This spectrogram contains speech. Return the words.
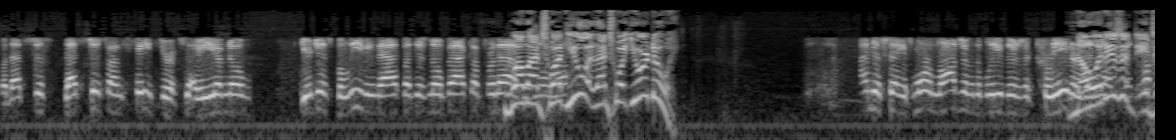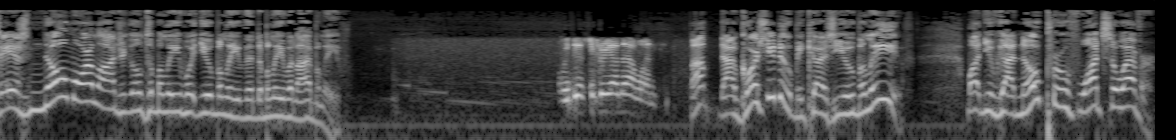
But that's just that's just on faith. You're you have no. You're just believing that, but there's no backup for that. Well, that's what you. That's what you're doing. I'm just saying it's more logical to believe there's a creator. No, it isn't. It is no more logical to believe what you believe than to believe what I believe. We disagree on that one. Well, now, of course you do, because you believe. But you've got no proof whatsoever.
